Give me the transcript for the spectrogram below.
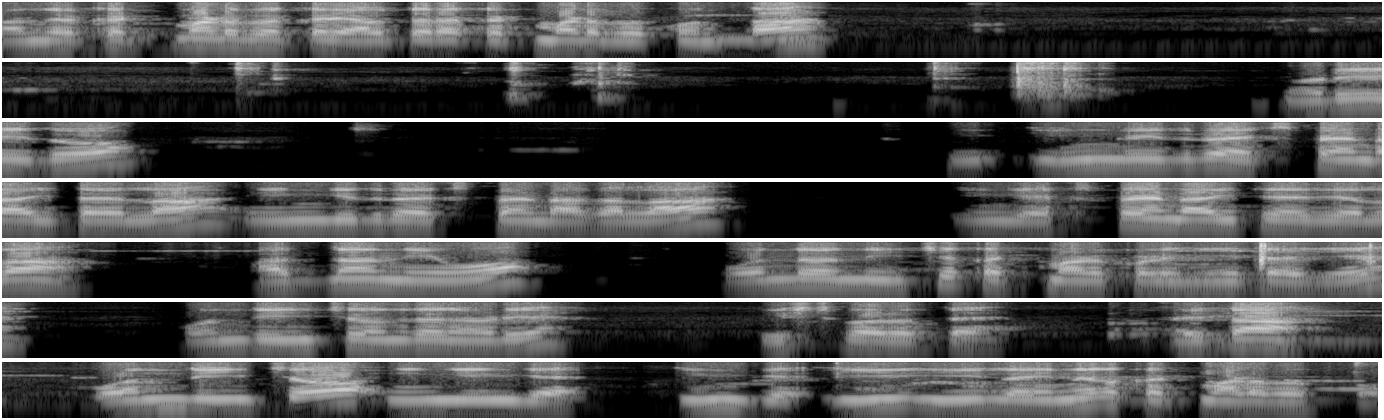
ಅಂದ್ರೆ ಕಟ್ ಮಾಡ್ಬೇಕಾದ್ರೆ ಯಾವ ತರ ಕಟ್ ಮಾಡ್ಬೇಕು ಅಂತ. ನೋಡಿ ಇದು. ಹಿಂಗ್ ಹಿಂಗಿದ್ರು ಎಕ್ಸ್ಪ್ಯಾಂಡ್ ಆಯ್ತಾ ಇಲ್ಲ? ಹಿಂಗಿದ್ರು ಎಕ್ಸ್ಪ್ಯಾಂಡ್ ಆಗಲ್ಲ. ಹಿಂಗ್ ಎಕ್ಸ್ಪ್ಯಾಂಡ್ ಆಯ್ತಾ ಇದೆಯಲ್ಲ? ಅದನ್ನ ನೀವು ಒಂದೊಂದು ಇಂಚು ಕಟ್ ಮಾಡ್ಕೊಳ್ಳಿ ನೀಟಾಗಿ. ಒಂದು ಇಂಚು ಅಂದ್ರೆ ನೋಡಿ ಇಷ್ಟು ಬರುತ್ತೆ. ಆಯ್ತಾ? ಒಂದು ಇಂಚು ಹಿಂಗ್ ಹಿಂಗೆ ಹಿಂಗೆ ಈ ಈ ಲೈನಲ್ಲಿ ಕಟ್ ಮಾಡಬೇಕು.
